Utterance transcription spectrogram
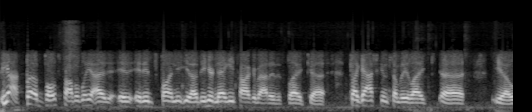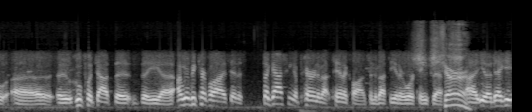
Yeah, both probably. I, it, it is fun, you know, to hear Nagy talk about it. It's like uh, it's like asking somebody like, uh, you know, uh, uh, who puts out the the. Uh, I'm going to be careful how I say this. It's like asking a parent about Santa Claus and about the inner workings. There. Sure. Uh, you know, Nagy,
